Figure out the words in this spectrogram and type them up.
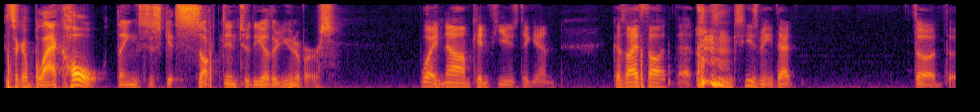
it's like a black hole. Things just get sucked into the other universe. Wait, now I'm confused again. Because I thought that, excuse me, that the, the,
